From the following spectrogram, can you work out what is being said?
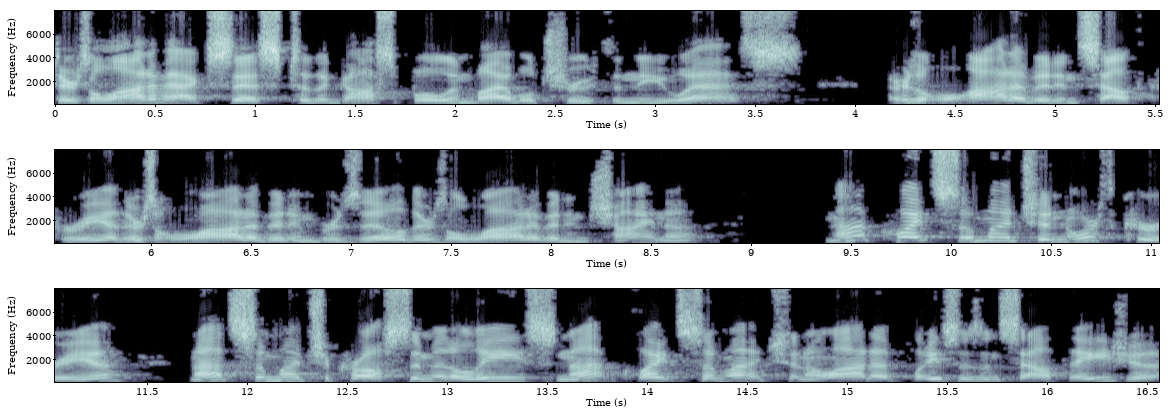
there's a lot of access to the gospel and Bible truth in the U.S. There's a lot of it in South Korea. There's a lot of it in Brazil. There's a lot of it in China. Not quite so much in North Korea. Not so much across the Middle East. Not quite so much in a lot of places in South Asia.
